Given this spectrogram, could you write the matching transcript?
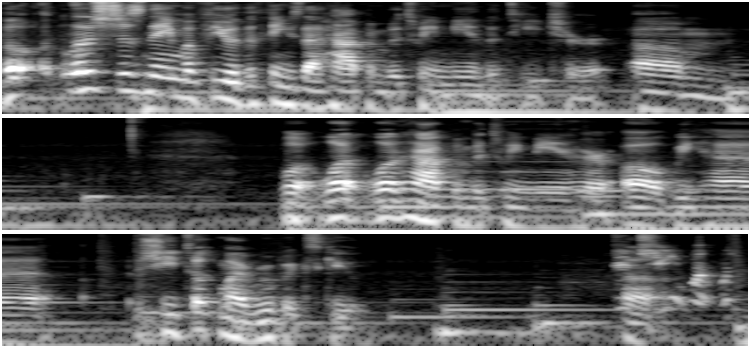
the, let's just name a few of the things that happened between me and the teacher. Um, what what what happened between me and her? Oh, we had she took my Rubik's cube. Did Uh. she? What was the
